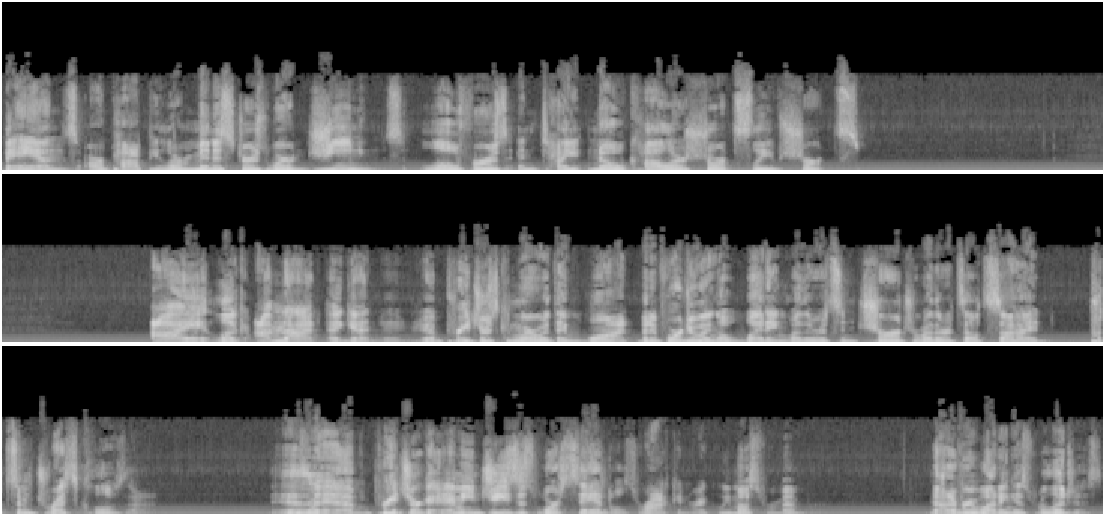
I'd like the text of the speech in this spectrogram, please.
bands are popular. Ministers wear jeans, loafers, and tight no collar short sleeve shirts. I look, I'm not again, uh, preachers can wear what they want, but if we're doing a wedding, whether it's in church or whether it's outside, put some dress clothes on. Isn't it? A preacher, I mean, Jesus wore sandals, Rock and Rick. We must remember. Not every wedding is religious.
